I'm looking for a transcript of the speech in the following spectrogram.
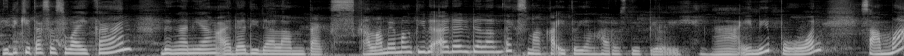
Jadi kita sesuaikan dengan yang ada di dalam teks. Kalau memang tidak ada di dalam teks, maka itu yang harus dipilih. Nah, ini pun sama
